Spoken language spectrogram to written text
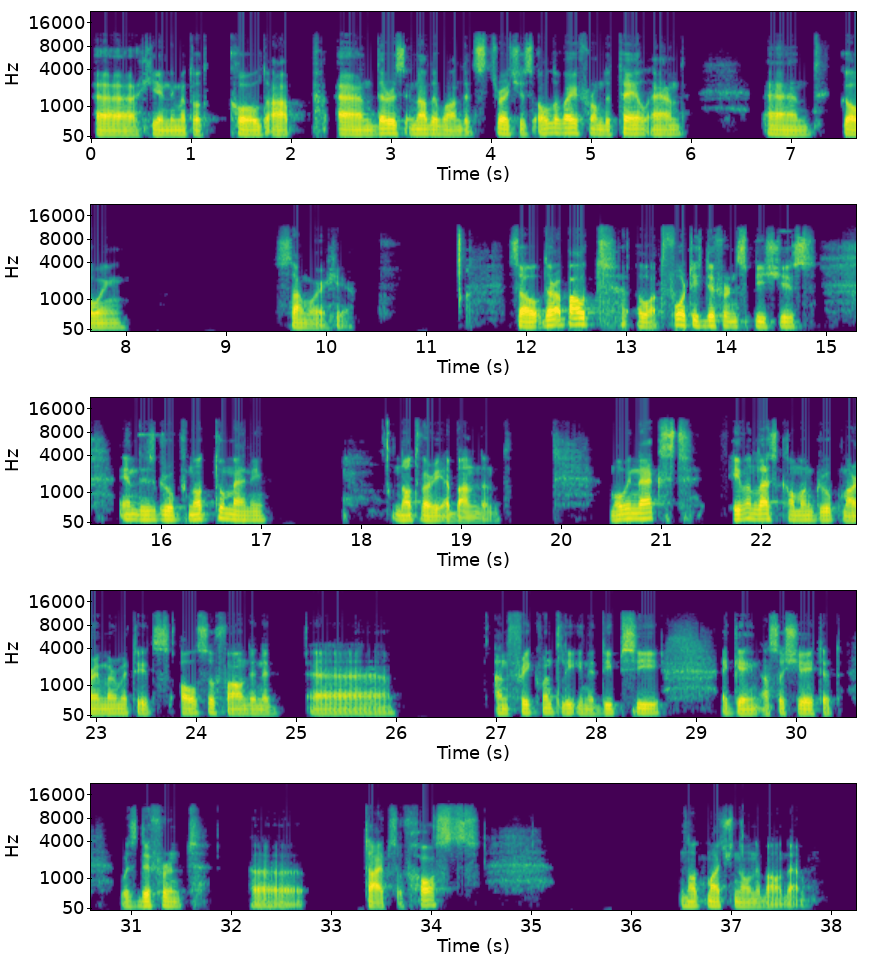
uh, here nematode called up, and there is another one that stretches all the way from the tail end and going somewhere here. So there are about, what, 40 different species in this group, not too many, not very abundant. Moving next, even less common group marimermithids, also found in a, uh, unfrequently in a deep sea, again associated with different uh, types of hosts. Not much known about them.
